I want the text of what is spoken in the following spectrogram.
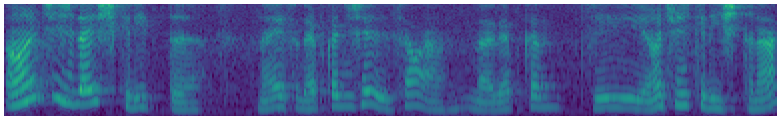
antes da escrita né? Isso é da época de, sei lá, na época de antes de Cristo, né?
